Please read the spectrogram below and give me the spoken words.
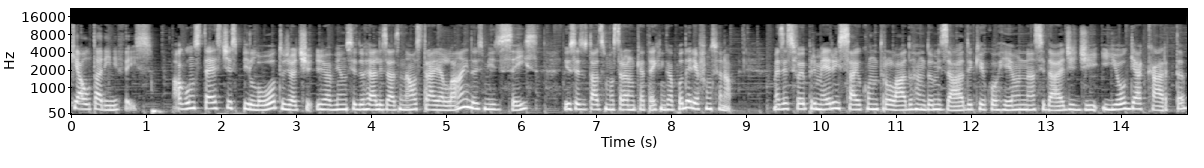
que a Altarini fez. Alguns testes pilotos já, já haviam sido realizados na Austrália lá em 2006 e os resultados mostraram que a técnica poderia funcionar. Mas esse foi o primeiro ensaio controlado randomizado que ocorreu na cidade de Yogyakarta,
